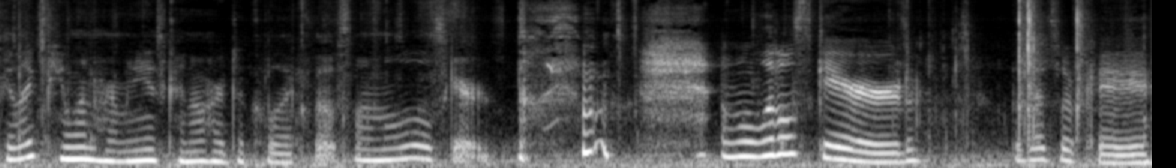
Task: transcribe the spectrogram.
feel like P1 Harmony is kind of hard to collect though, so I'm a little scared. I'm a little scared, but that's okay.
